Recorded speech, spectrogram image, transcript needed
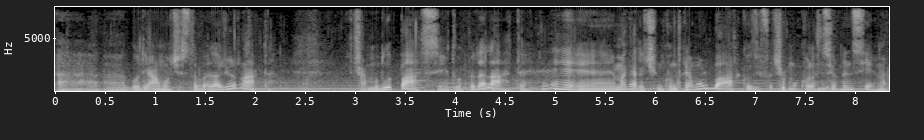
uh, godiamoci questa bella giornata, facciamo due passi, due pedalate e magari ci incontriamo al bar così facciamo colazione insieme.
